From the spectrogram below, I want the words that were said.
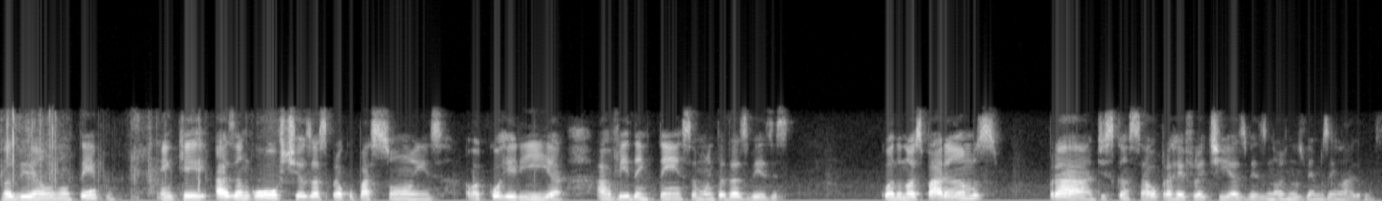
Nós vivemos num tempo em que as angústias, as preocupações, a correria, a vida intensa, muitas das vezes, quando nós paramos para descansar ou para refletir, às vezes nós nos vemos em lágrimas.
